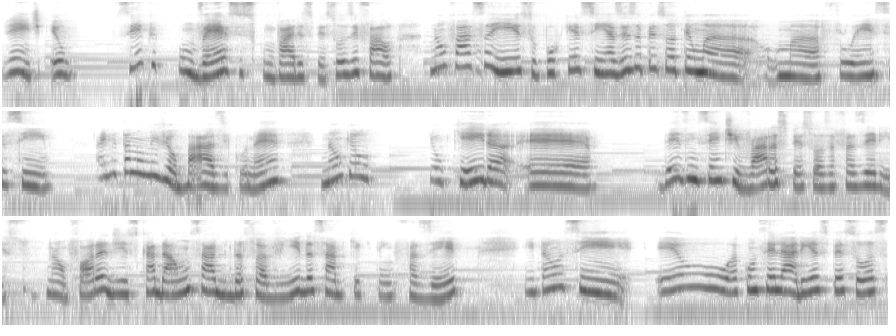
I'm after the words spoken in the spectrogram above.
Gente, eu sempre converso com várias pessoas e falo, não faça isso, porque assim, às vezes a pessoa tem uma, uma fluência assim, ainda está no nível básico, né? Não que eu, que eu queira é, desincentivar as pessoas a fazer isso. Não, fora disso, cada um sabe da sua vida, sabe o que, que tem que fazer. Então, assim, eu aconselharia as pessoas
